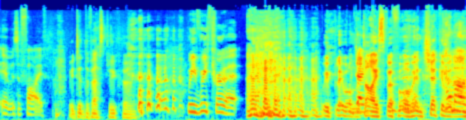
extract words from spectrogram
it was a five. we did the best we could. We rethrew it. we blew on the dice before and shook him Come in our on,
